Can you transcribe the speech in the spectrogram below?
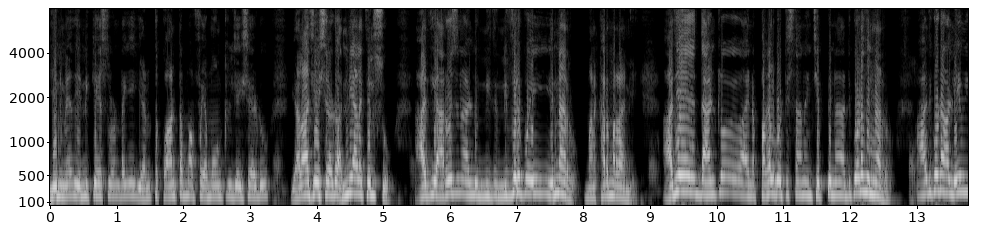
ఈయన మీద ఎన్ని కేసులు ఉన్నాయి ఎంత క్వాంటమ్ ఆఫ్ అమౌంట్లు చేశాడు ఎలా చేశాడు అన్నీ వాళ్ళకి తెలుసు. అది ఆ రోజున వాళ్ళు నివ్వెరిపోయి విన్నారు మన కర్మరాని అదే దాంట్లో ఆయన పగలగొట్టిస్తానని చెప్పిన అది కూడా విన్నారు. అది కూడా వాళ్ళు ఏమి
